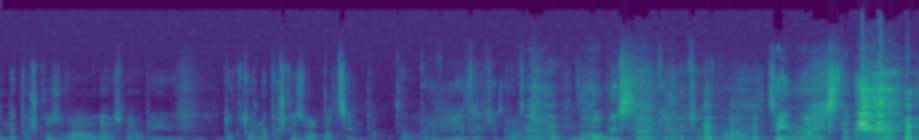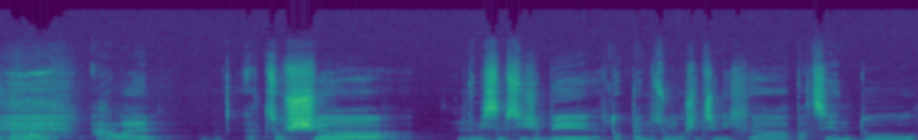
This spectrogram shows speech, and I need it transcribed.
nepoškozoval, nebo aby doktor nepoškozoval pacienta. To první je taky pravda. Toho bych se taky občas bál. To možná stane. no. Ale což Nemyslím si, že by to pemzum ošetřených pacientů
